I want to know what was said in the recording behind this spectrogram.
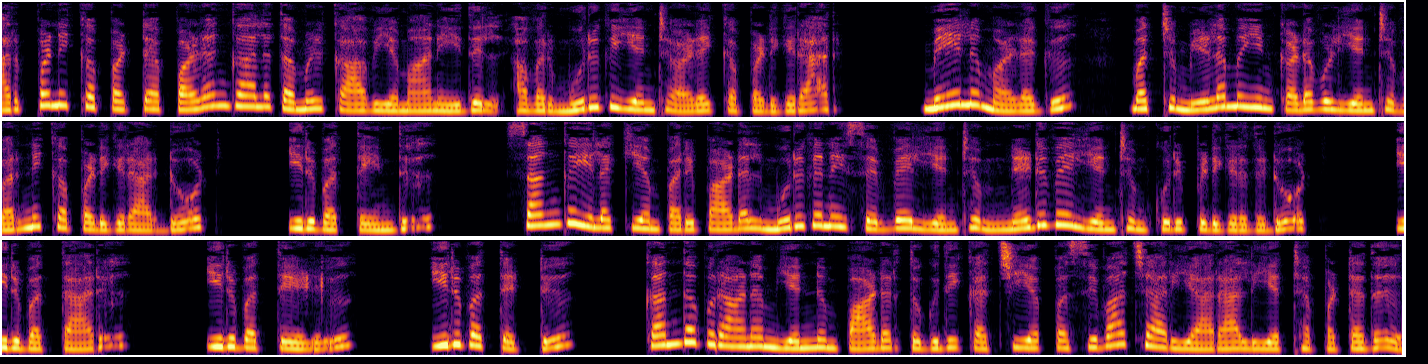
அர்ப்பணிக்கப்பட்ட பழங்கால தமிழ் காவியமான இதில் அவர் முருகு என்று அழைக்கப்படுகிறார். மேலும் அழகு மற்றும் இளமையின் கடவுள் என்று வர்ணிக்கப்படுகிறார். டோட் இருபத்தைந்து. சங்க இலக்கியம் பரிபாடல் முருகனை செவ்வேல் என்றும் நெடுவேல் என்றும் குறிப்பிடுகிறது. டோட் இருபத்தாறு. இருபத்தேழு. இருபத்தெட்டு. கந்தபுராணம் என்னும் பாடற் தொகுதி கச்சியப்ப சிவாச்சாரியாரால் இயற்றப்பட்டது.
